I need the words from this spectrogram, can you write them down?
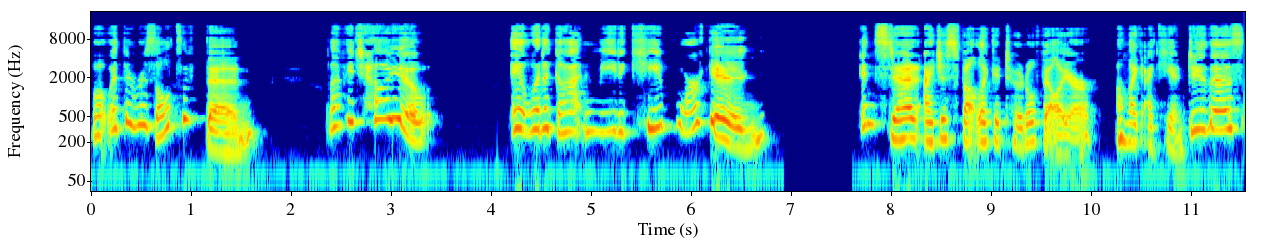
What would the results have been? Let me tell you, it would have gotten me to keep working. Instead, I just felt like a total failure. I'm like, I can't do this.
